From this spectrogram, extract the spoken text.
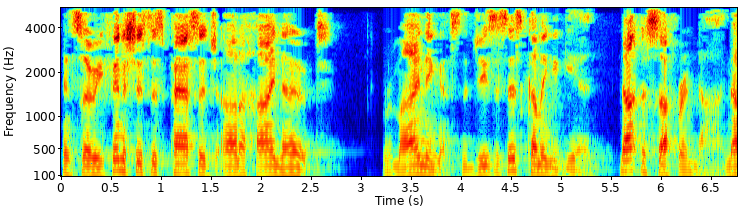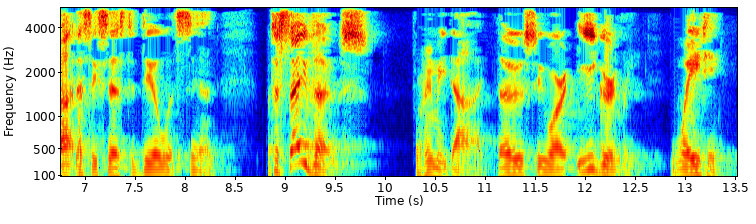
And so he finishes this passage on a high note, reminding us that Jesus is coming again, not to suffer and die, not, as he says, to deal with sin, but to save those for whom he died, those who are eagerly waiting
